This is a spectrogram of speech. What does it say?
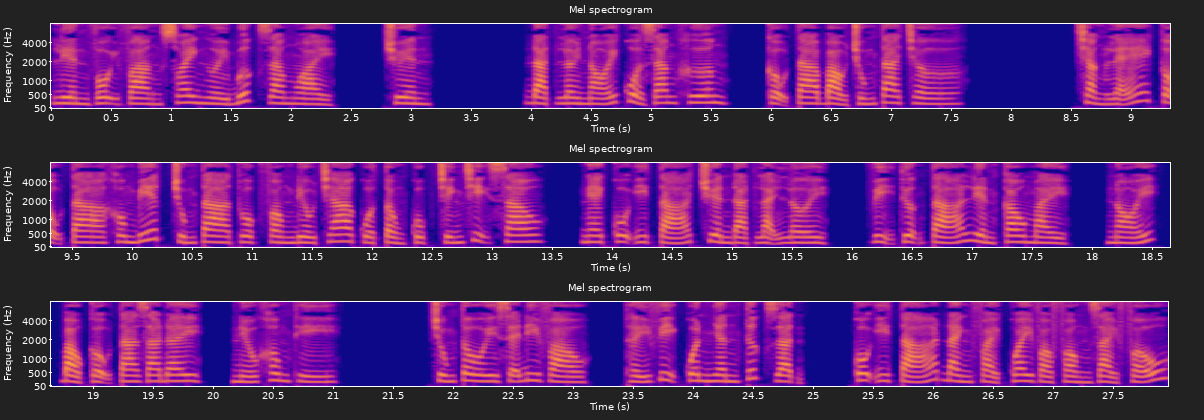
liền vội vàng xoay người bước ra ngoài, truyền. Đạt lời nói của Giang Khương, cậu ta bảo chúng ta chờ. Chẳng lẽ cậu ta không biết chúng ta thuộc phòng điều tra của Tổng cục Chính trị sao? Nghe cô y tá truyền đạt lại lời, vị thượng tá liền cau mày, nói, bảo cậu ta ra đây, nếu không thì... Chúng tôi sẽ đi vào, thấy vị quân nhân tức giận, cô y tá đành phải quay vào phòng giải phẫu,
